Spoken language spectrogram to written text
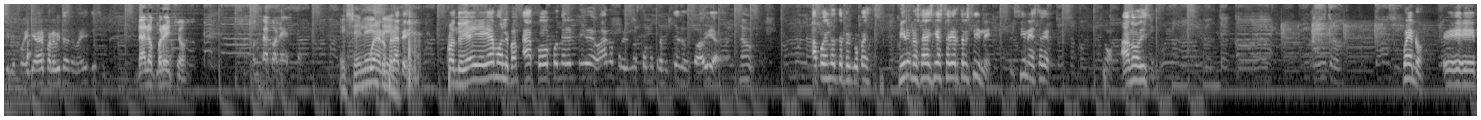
Si le puede llevar palomitas de maíz. dice. Dalo por hecho. Contá con eso. Excelente. Bueno, espérate. Cuando ya lleguemos, le vamos. Ah, puedo poner el video. Ah, no, pero no estamos transmitiendo todavía. No. Ah, pues no te preocupes. Mire, no sabes si ya está abierto el cine. El cine ya está abierto. No. Ah, no, dice. Bueno, eh,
